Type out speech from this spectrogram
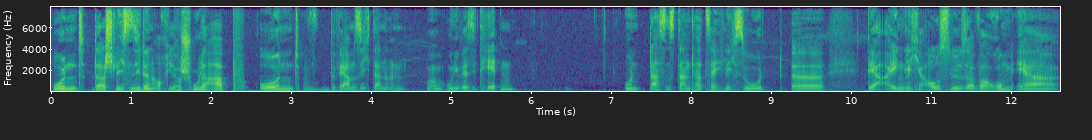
Und da schließen sie dann auch ihre Schule ab und bewerben sich dann äh, Universitäten. Und das ist dann tatsächlich so äh, der eigentliche Auslöser, warum er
